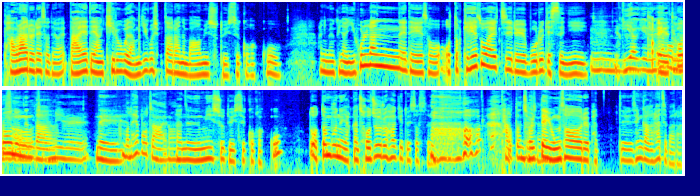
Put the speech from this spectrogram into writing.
발화를 해서 내가 나에 대한 기록을 남기고 싶다라는 마음일 수도 있을 것 같고 아니면 그냥 이 혼란에 대해서 어떻게 해소할지를 모르겠으니 음, 이야기를 터, 예, 털어놓는다 정리를 네, 한번 해보자 이런 라는 의미일 수도 있을 것 같고 또 어떤 분은 약간 저주를 하기도 했었어요. 당, 어떤 절대 용서를 받을 생각을 하지 말아라.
